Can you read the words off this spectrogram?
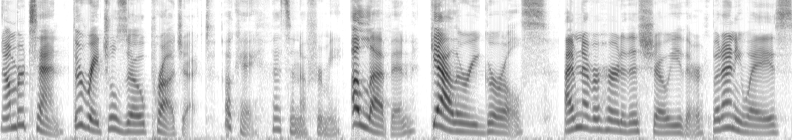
Number 10, The Rachel Zoe Project. Okay, that's enough for me. 11, Gallery Girls. I've never heard of this show either. But, anyways,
